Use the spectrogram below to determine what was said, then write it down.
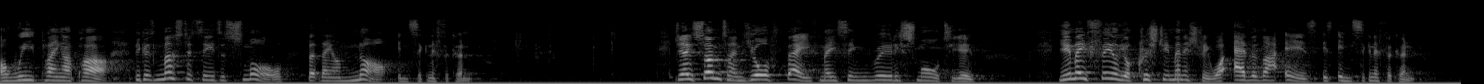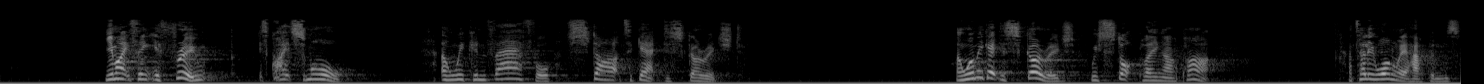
Are we playing our part? Because mustard seeds are small, but they are not insignificant. Do you know, sometimes your faith may seem really small to you. You may feel your Christian ministry, whatever that is, is insignificant. You might think your fruit is quite small. And we can therefore start to get discouraged. And when we get discouraged, we stop playing our part. I'll tell you one way it happens.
